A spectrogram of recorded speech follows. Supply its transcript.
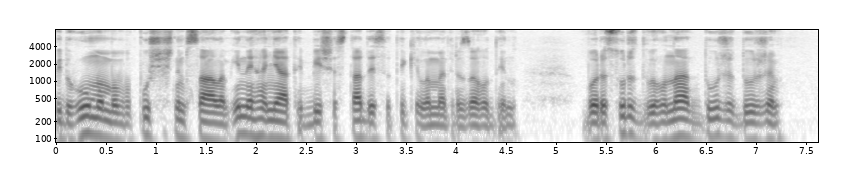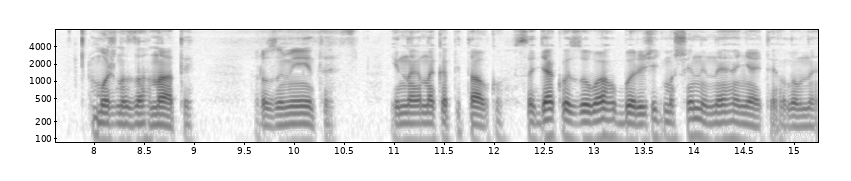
від гумом або пушечним салом і не ганяти більше 110 км за годину. Бо ресурс двигуна дуже-дуже можна загнати. Розумієте? І на, на капіталку. Все, дякую за увагу. Бережіть машини, не ганяйте, головне.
